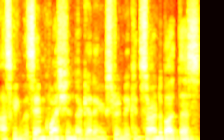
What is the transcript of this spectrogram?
asking the same question. They're getting extremely concerned about this,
